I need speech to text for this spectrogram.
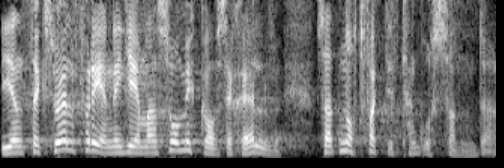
I en sexuell förening ger man så mycket av sig själv så att något faktiskt kan gå sönder.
